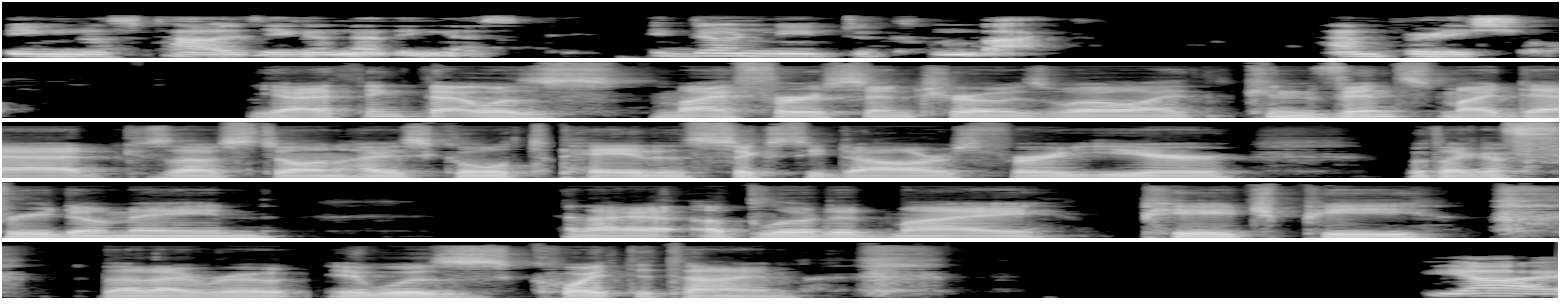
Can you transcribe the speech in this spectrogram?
being nostalgic and nothing else. It don't need to come back. I'm pretty sure. Yeah, I think that was my first intro as well. I convinced my dad because I was still in high school to pay the sixty dollars for a year with like a free domain, and I uploaded my PHP that I wrote. It was quite the time. yeah,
